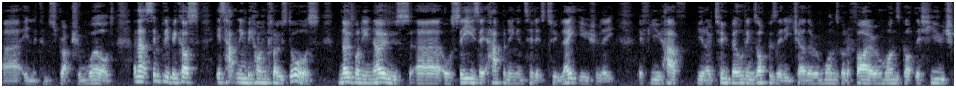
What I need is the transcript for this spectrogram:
uh, in the construction world. And that's simply because it's happening behind closed doors. Nobody knows uh, or sees it happening until it's too late, usually. If you have, you know, two buildings opposite each other and one's got a fire and one's got this huge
